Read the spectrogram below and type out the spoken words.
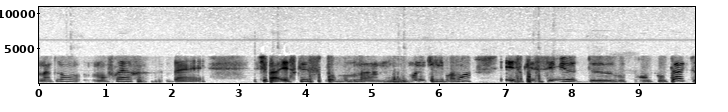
Maintenant, mon frère, ben, je sais pas. Est-ce que pour mon, mon équilibre à moi, est-ce que c'est mieux de reprendre contact?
